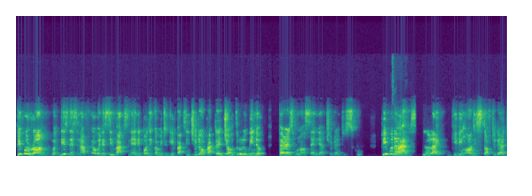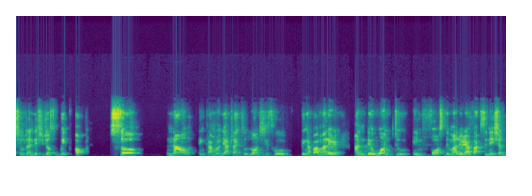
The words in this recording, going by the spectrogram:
People run. When, these days in Africa, when they see vaccine, anybody coming to give vaccine, children will practically jump through the window. Parents will not send their children to school. People that right. are still like giving all this stuff to their children, they should just wake up. So now in Cameroon, they are trying to launch this whole thing about malaria and they want to enforce the malaria vaccination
